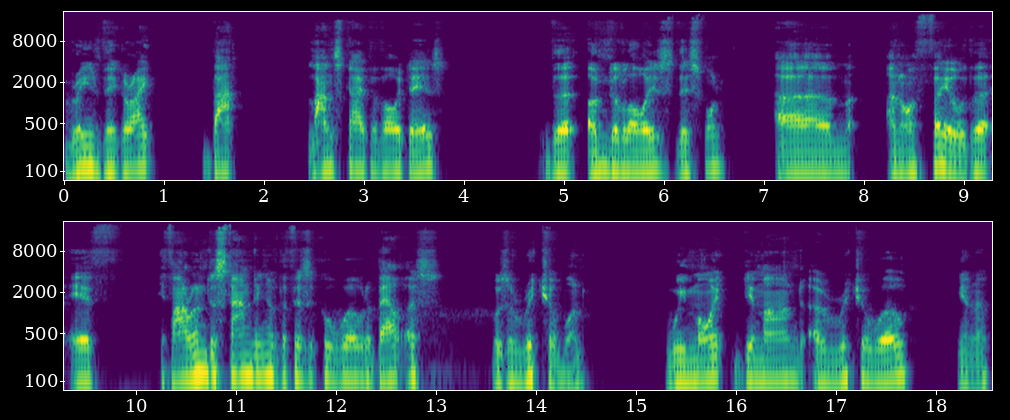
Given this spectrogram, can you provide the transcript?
reinvigorate that landscape of ideas that underlies this one. Um, and I feel that if if our understanding of the physical world about us was a richer one, we might demand a richer world, you know.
